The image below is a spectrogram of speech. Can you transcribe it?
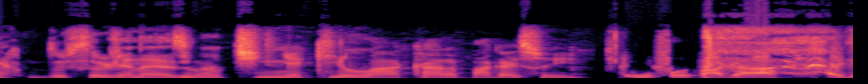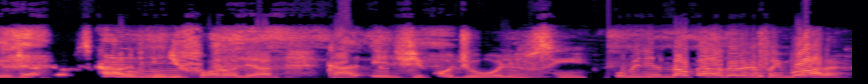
lá, do seu Genésio, né? Tinha que ir lá, cara, pagar isso aí. Ele foi pagar, aí deu dinheiro pros caras, eu fiquei de fora olhando. Cara, ele ficou de olho assim. O menino da operadora já foi embora?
